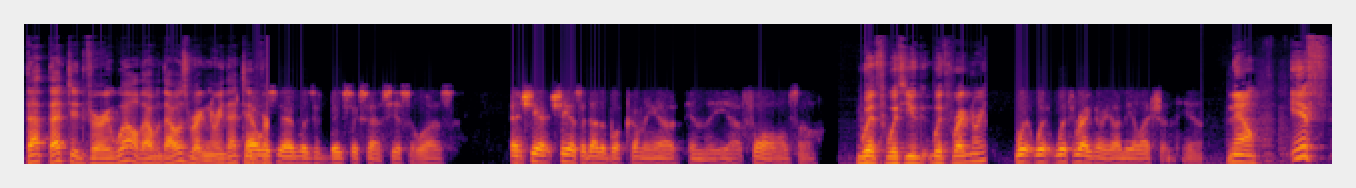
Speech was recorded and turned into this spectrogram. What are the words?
that that did very well. That that was Regnery. That did. That was that was a big success. Yes, it was. And she she has another book coming out in the uh, fall also. With with you with Regnery with, with, with Regnery on the election. Yeah. Now, if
